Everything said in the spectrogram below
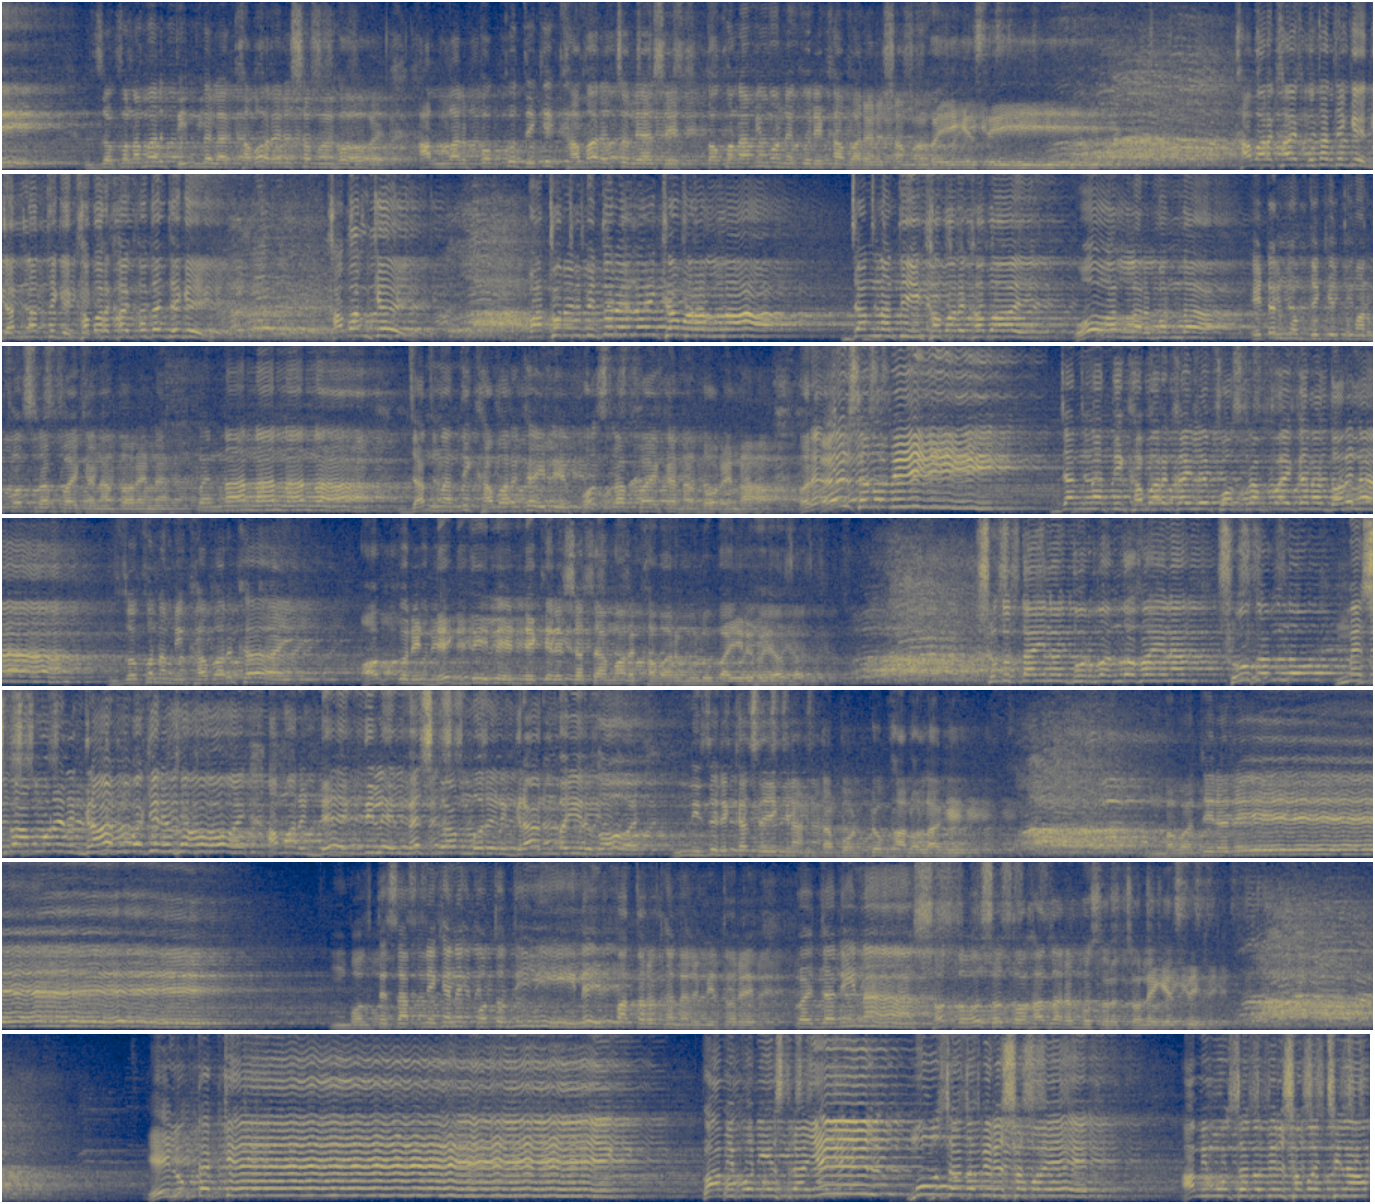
যখন আমার তিন বেলা খাবারের সময় হয়, আল্লাহর পক্ষ থেকে খাবার চলে আসে, তখন আমি মনে করি খাবারের সময় হয়ে গেছে। খাবার খায় কোথা থেকে? জান্নাত থেকে। খাবার খায় কোথায় থেকে? খাবার কে পাথরের ভিতরে নাই খাবার আল্লাহ। জান্নাতি খাবার খাবায়। ও আল্লাহর বান্দা, এটার মধ্যে কি তোমার ফসরা পায়খানা ধরে না? না না না না, জান্নাতি খাবার খাইলে ফসরা পায়খানা ধরে না। আরে নবী জান্নাতি খাবার খাইলে ফসরা পায়খানা ধরে না। যখন আমি খাবার খাই অফ করে ডেক দিলে ডেকের সাথে আমার খাবারগুলো বাইর হয়ে যায়। শুধু তাই নয়, দুর্গন্ধ হয় না, সুগন্ধ মেসকম্বরের গ্রাম বাহির হয়। আমার ডেক দিলে মেসকম্বরের গ্রাম বাহির হয়। নিজের কাছে এই গ্রামটা বড্ড ভালো লাগে। বাবা জিরা রে। বলতেছে, আপনি এখানে কতদিন এই পাথরখানার ভিতরে? কই জানি না, শত শত হাজার বছর চলে গেছে। এই লোকটা লোকটাকে আমি বনি ইসরায়েল মূসা নবীর সময়ে, আমি মূসা নবীর সময় ছিলাম।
